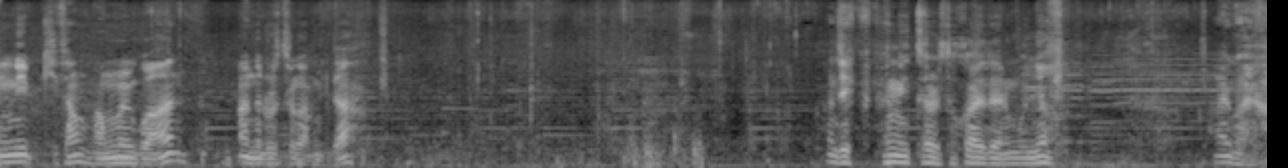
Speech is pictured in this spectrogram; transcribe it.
국립기상박물관 안으로 들어갑니다. 아직 100m를 더 가야 되는군요. 아이고 아이고.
